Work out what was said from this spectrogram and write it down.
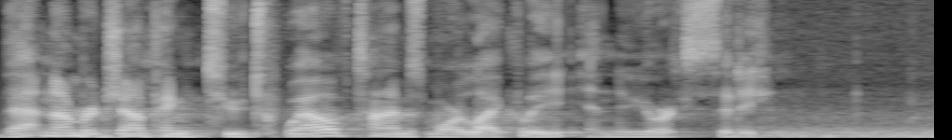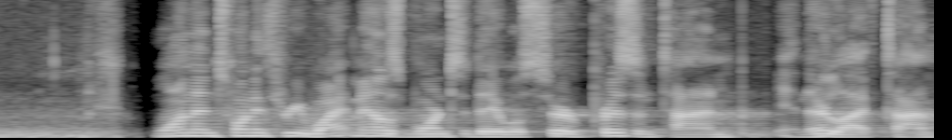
That number jumping to 12 times more likely in New York City. One in 23 white males born today will serve prison time in their lifetime,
